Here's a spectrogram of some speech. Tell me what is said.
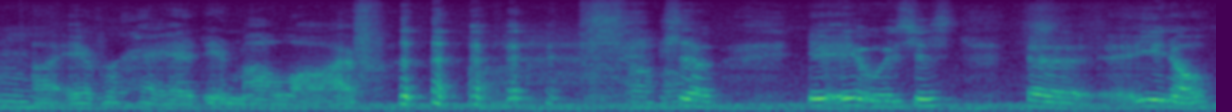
Mm. I ever had in my life. Uh-huh. So it, it was just, uh, you know,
